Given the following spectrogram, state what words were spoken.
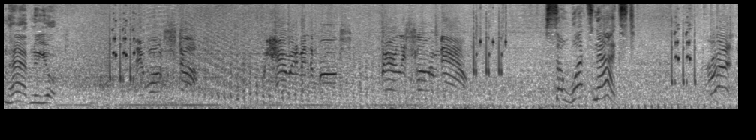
them have New York. They won't stop. We hammered them in the Bronx, barely slowed them down. So what's next? Run!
